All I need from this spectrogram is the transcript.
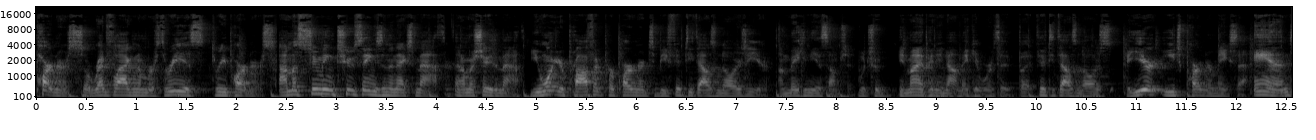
partners. So red flag number three is three partners. I'm assuming two things in the next math and i'm to show you the math. You want your profit per partner to be $50000 a year. I'm making the assumption which would in my opinion not make it worth it but $50000 a year each partner makes that. And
